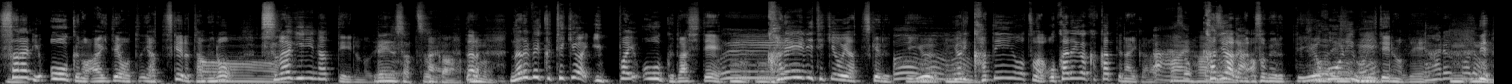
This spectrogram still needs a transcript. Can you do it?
さらに多くの相手をやっつけるためのつなぎになっているので。連鎖通過はい。だから、うん。なるべく敵はいっぱい多く出して、うん。華麗に敵をやっつけるっていう、うんより家庭用つまりお金がかかってないから、カジュアルに遊べるっていう方に向いているので。で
